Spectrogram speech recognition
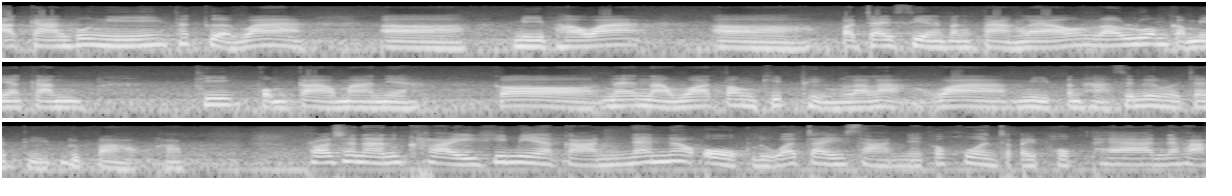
อาการพวกนี้ถ้าเกิดว่ามีภาวะปัจจัยเสี่ยงต่างๆ แล้ว แล้วร่วมกับมีอาการที่ผมกล่าวมาเนี่ยก็แนะนำว่าต้องคิดถึงแล้วล่ะว่ามีปัญหาเส้นเลือดหัวใจตีบหรือเปล่าครับ เพราะฉะนั้นใครที่มีอาการแน่นหน้าอก หรือว่าใจสั่นเนี่ยก็ควรจะไปพบแพทย์นะคะ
